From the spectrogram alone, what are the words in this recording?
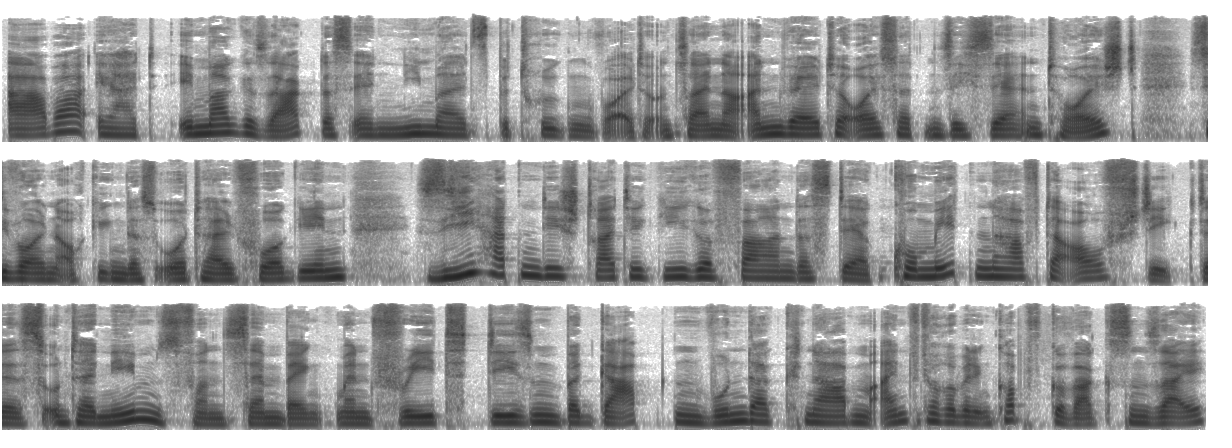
aber er hat immer gesagt, dass er niemals betrügen wollte. Und seine Anwälte äußerten sich sehr enttäuscht. Sie wollen auch gegen das Urteil vorgehen. Sie hatten die Strategie gefahren, dass der kometenhafte Aufstieg des Unternehmens von Sam Bankman-Fried diesem begabten Wunderknaben einfach über den Kopf gewachsen sei.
